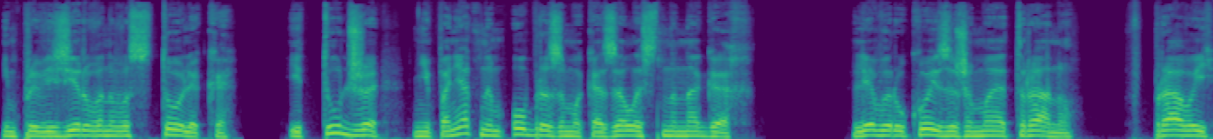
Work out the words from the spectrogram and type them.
импровизированного столика, и тут же непонятным образом оказалась на ногах. Левой рукой зажимает рану, в правой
